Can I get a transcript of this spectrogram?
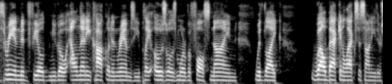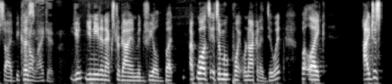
three in midfield, and you go El Neni, Coquelin, and Ramsey. You play Ozil as more of a false nine with like Welbeck and Alexis on either side because I don't like it. you you need an extra guy in midfield. But uh, well, it's it's a moot point. We're not going to do it. But like, I just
